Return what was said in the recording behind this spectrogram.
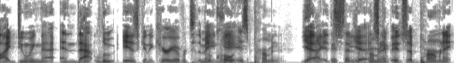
by doing that, and that loot is going to carry over to the the main quote game. is permanent. Yeah, like it's, they said, it's yeah, a permanent. it's, it's a permanent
